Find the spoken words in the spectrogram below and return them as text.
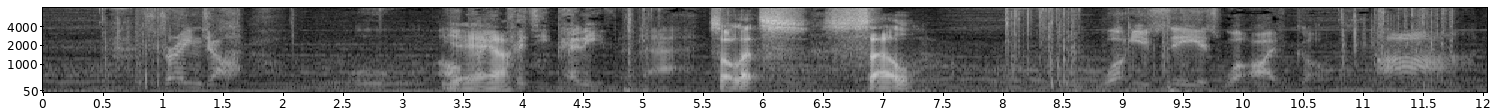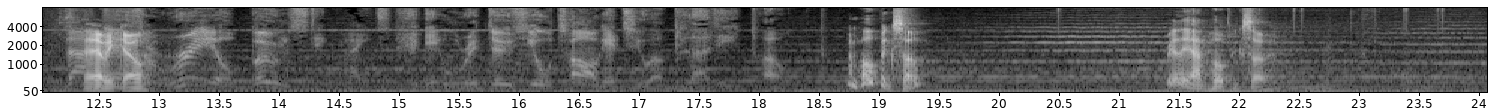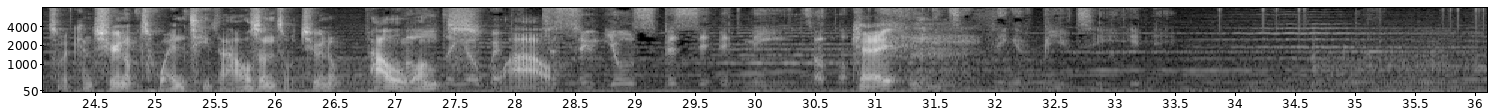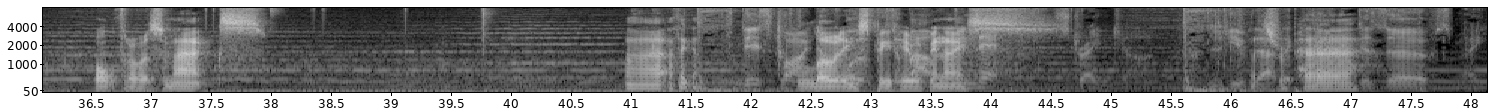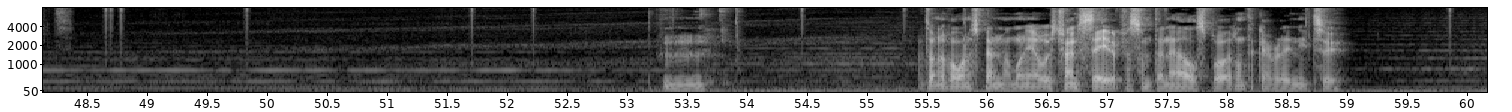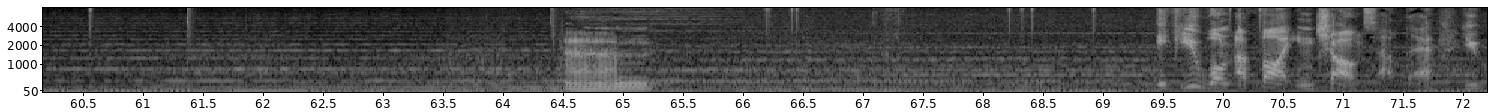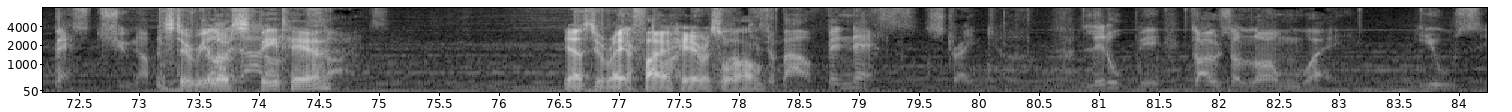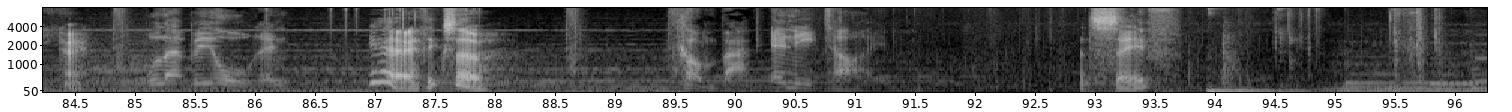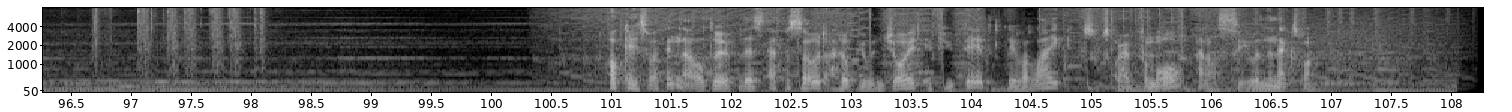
stranger. Ooh, I'll pay Yeah. a pretty penny for that. So let's sell. What you see is what I've got. Ah, that There we go. A real boomstick, mate. It will reduce your target to a bloody pulp. I'm hoping so. Really, I'm hoping so. So we can tune up 20,000 or tune up power once. Wow. To suit your specific needs. Okay. it's a thing of beauty, isn't it? Bolt throwers max. Uh, I think This loading speed here would be nice. stranger. Let's repair. deserves, Hmm. I don't know if I want to spend my money. I was trying to save it for something else, but I don't think I really need to. Um, If you want a fighting chance out there, you best tune up. Let's do reload speed here. yeah, let's do rate of fire here as well. is about finesse, stranger. Little bit goes a long way. You'll see. Okay. Will that be all then? Yeah, I think so. Come back anytime. Let's save. Okay, so I think that'll do it for this episode. I hope you enjoyed. If you did, leave a like, subscribe for more, and I'll see you in the next one.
